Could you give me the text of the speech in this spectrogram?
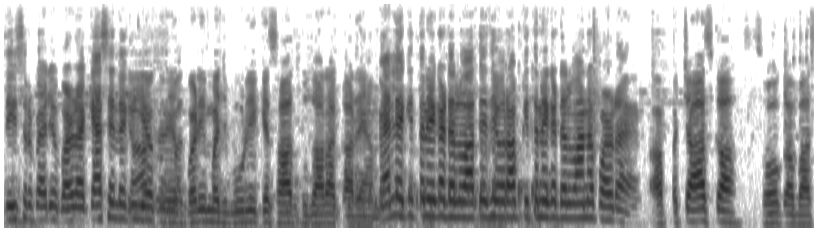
تیس روپے جو بڑھ رہا ہے کیسے لگی ہے بڑی مجبوری کے ساتھ گزارا کر رہے ہیں ہم۔ پہلے کتنے کا ڈلواتے تھے اور اب کتنے کا ڈلوانا پڑ رہا ہے؟ اب پچاس کا سو کا بس۔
